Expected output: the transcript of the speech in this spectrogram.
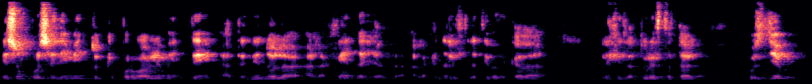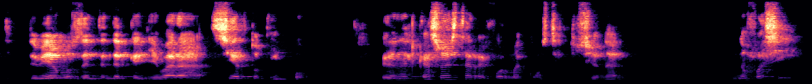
Es un procedimiento que probablemente, atendiendo a la, agenda y a la, agenda legislativa de cada legislatura estatal, pues debíamos de entender que llevara cierto tiempo. Pero en el caso de esta reforma constitucional, no fue así,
